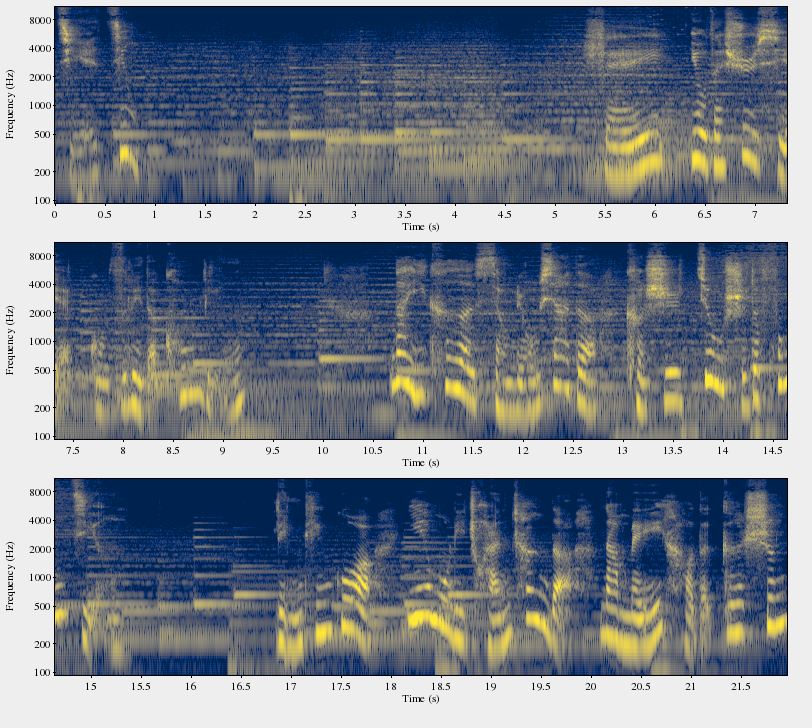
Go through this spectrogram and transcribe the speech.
洁净，谁又在续写骨子里的空灵？那一刻想留下的，可是旧时的风景。聆听过夜幕里传唱的那美好的歌声。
